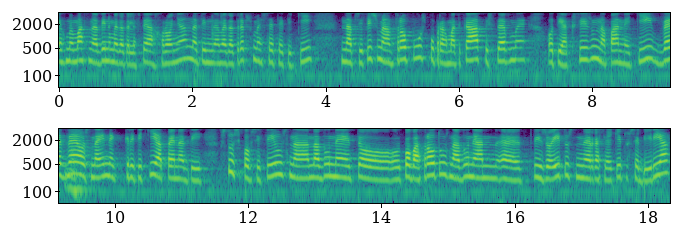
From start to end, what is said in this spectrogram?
έχουμε μάθει να δίνουμε τα τελευταία χρόνια, να την μετατρέψουμε σε θετική, να ψηφίσουμε ανθρώπους που πραγματικά πιστεύουμε ότι αξίζουν να πάνε εκεί. Βεβαίως να είναι κριτικοί απέναντι στους υποψηφίους, να, να δουν το υπόβαθρό τους, να δουν ε, τη ζωή τους, την εργασιακή τους εμπειρία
